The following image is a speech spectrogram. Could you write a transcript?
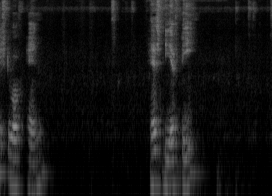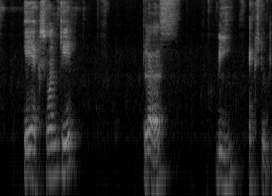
x2 of n has dft a x1k plus b x2k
